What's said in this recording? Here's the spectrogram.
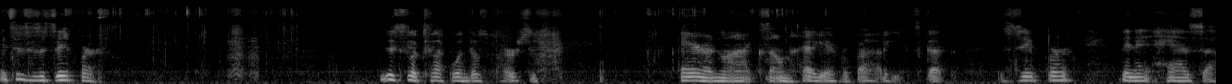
It's a zipper. This looks like one of those purses Aaron likes on Hey Everybody. It's got a zipper. Then it has a...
